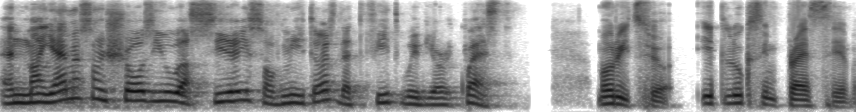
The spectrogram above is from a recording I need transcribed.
And my Emerson shows you a series of meters that fit with your request. Maurizio, it looks impressive,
